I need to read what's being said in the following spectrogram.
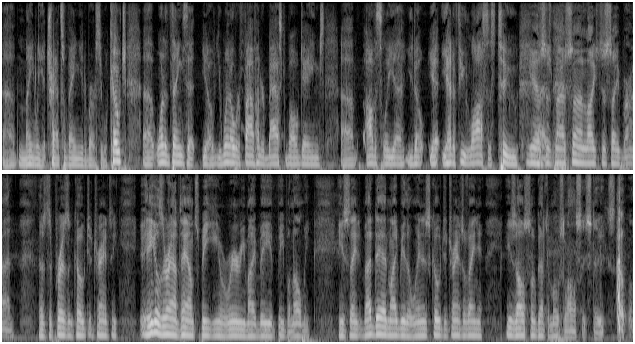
uh, mainly at Transylvania University. Well, Coach, uh, one of the things that you know you went over 500 basketball games. Uh, obviously, uh, you know you, you, had a few losses too. Yes, Uh, as my son likes to say, Brian, as the present coach at Transy, and he goes around town speaking or wherever he might be, if people know me, he say my dad might be the winningest coach at Transylvania. He's also got the most losses too. So.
